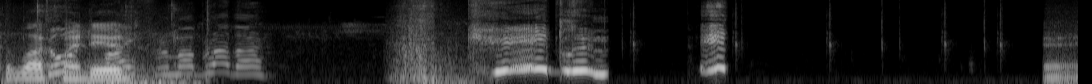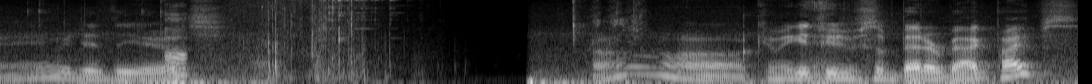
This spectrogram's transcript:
Good luck, Don't my dude. buy from a brother. Caitlin, Okay, we did the use. Oh. oh, can we get you some better bagpipes?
